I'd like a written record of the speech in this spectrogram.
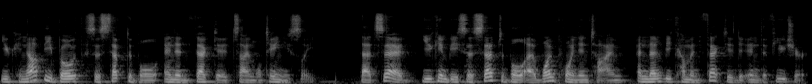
You cannot be both susceptible and infected simultaneously. That said, you can be susceptible at one point in time and then become infected in the future.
